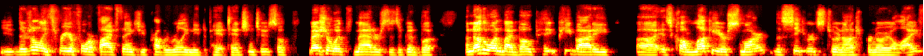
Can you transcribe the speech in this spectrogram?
there's only three or four or five things you probably really need to pay attention to. So Measure What Matters is a good book. Another one by Bo Peabody uh, is called Lucky or Smart, The Secrets to an Entrepreneurial Life.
